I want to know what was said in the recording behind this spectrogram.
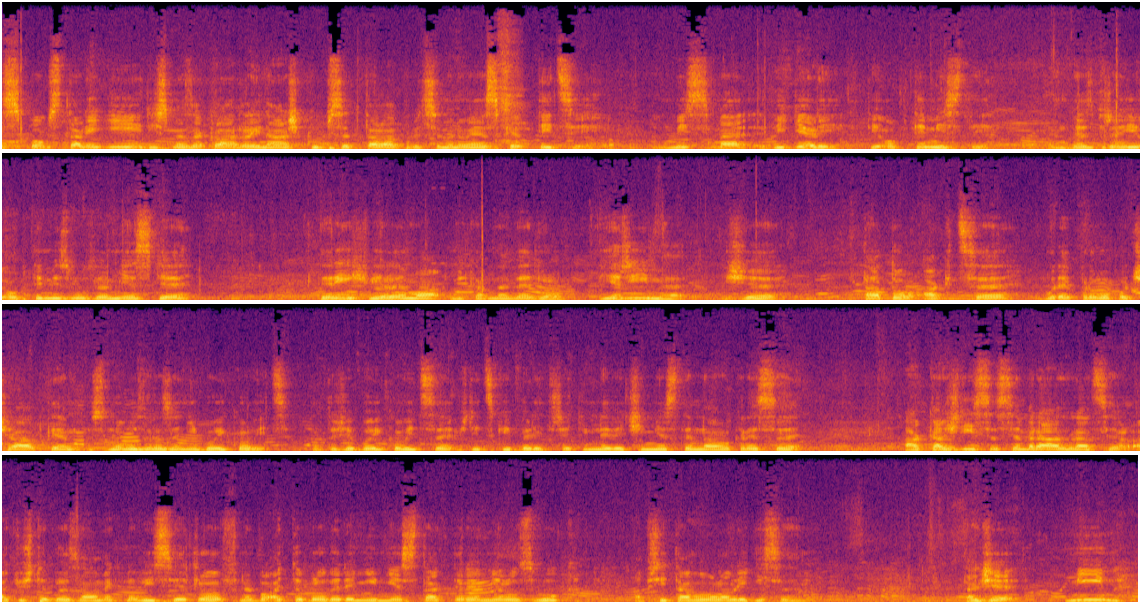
Spousta lidí, když jsme zakládali náš klub, se ptala, proč se jmenuje Skeptici. My jsme viděli ty optimisty, ten bezbřehý optimismus ve městě, který chvílema nikam nevedl. Věříme, že tato akce bude prvopočátkem znovu zrození Bojkovic, protože Bojkovice vždycky byly třetím největším městem na okrese a každý se sem rád vracel, ať už to byl zámek Nový Světlov, nebo ať to bylo vedení města, které mělo zvuk a přitahovalo lidi sem. Takže mým,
